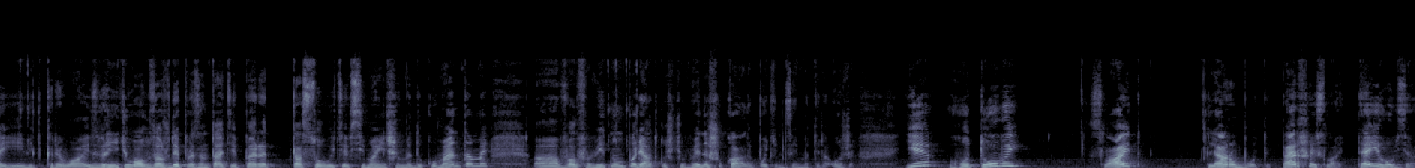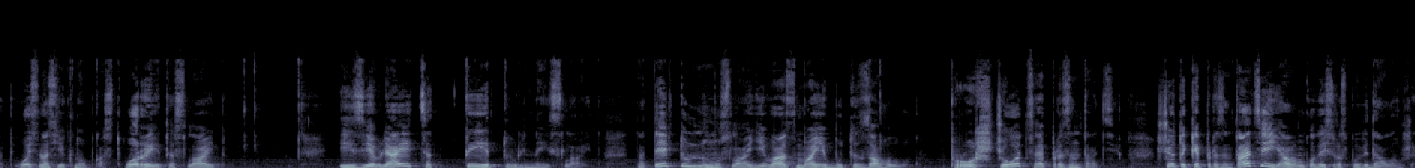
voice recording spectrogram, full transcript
її відкриваю. Зверніть увагу, завжди презентації перетасовуються всіма іншими документами в алфавітному порядку, щоб ви не шукали потім цей матеріал. Отже, є готовий слайд для роботи. Перший слайд. Де його взяти? Ось у нас є кнопка Створити слайд. І з'являється титульний слайд. На титульному слайді у вас має бути заголовок. Про що це презентація? Що таке презентація, я вам колись розповідала вже.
